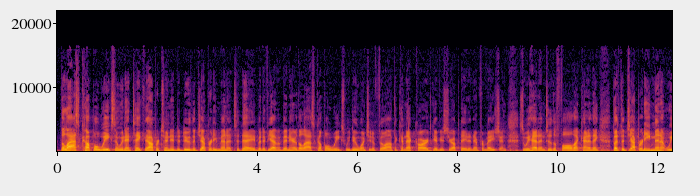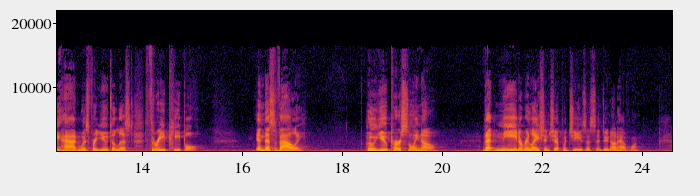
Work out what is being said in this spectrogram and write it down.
The last couple weeks, and we didn't take the opportunity to do the Jeopardy Minute today, but if you haven't been here the last couple weeks, we do want you to fill out the Connect cards, give us your updated information as we head into the fall, that kind of thing. But the Jeopardy Minute we had was for you to list three people in this valley who you personally know that need a relationship with Jesus and do not have one.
